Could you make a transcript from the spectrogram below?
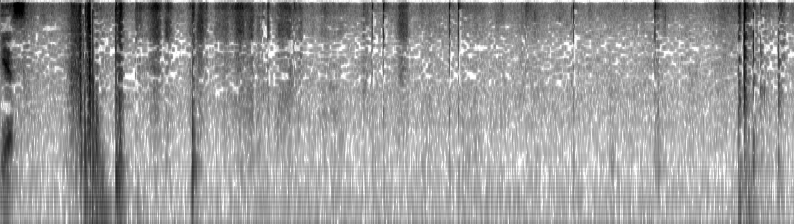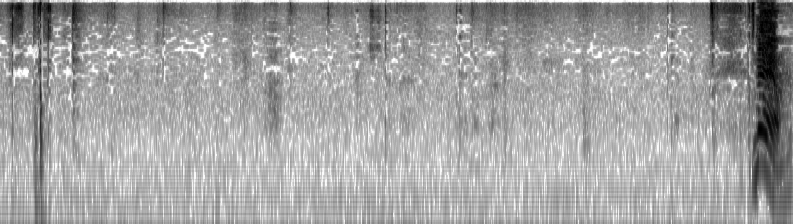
Yes. Now,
